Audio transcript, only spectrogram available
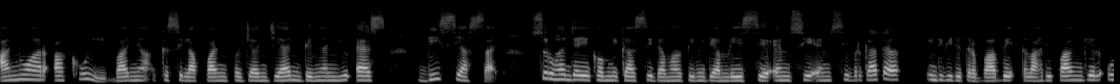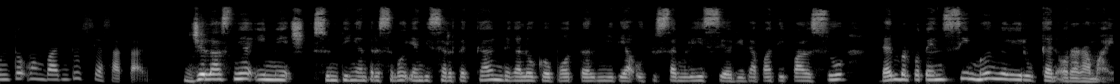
Anwar akui banyak kesilapan perjanjian dengan US disiasat. Suruhanjaya Komunikasi dan Multimedia Malaysia MCMC berkata individu terbabit telah dipanggil untuk membantu siasatan. Jelasnya imej suntingan tersebut yang disertakan dengan logo portal media utusan Malaysia didapati palsu dan berpotensi mengelirukan orang ramai.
